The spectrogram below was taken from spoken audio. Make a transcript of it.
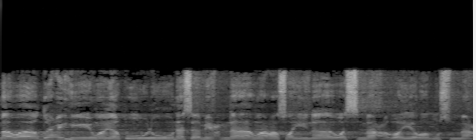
مواضعه ويقولون سمعنا وعصينا واسمع غير مسمع.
